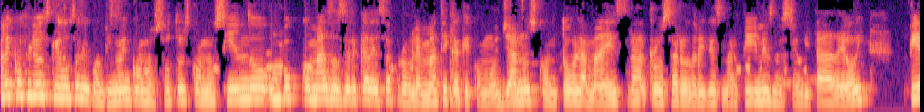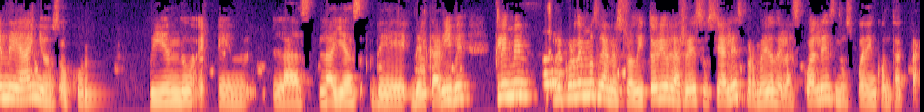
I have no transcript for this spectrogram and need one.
Hola ecofilos, qué gusto que continúen con nosotros conociendo un poco más acerca de esa problemática que como ya nos contó la maestra Rosa Rodríguez Martínez, nuestra invitada de hoy, tiene años ocurriendo en las playas del Caribe. Clemen, recordémosle a nuestro auditorio las redes sociales por medio de las cuales nos pueden contactar.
